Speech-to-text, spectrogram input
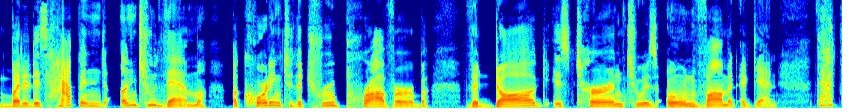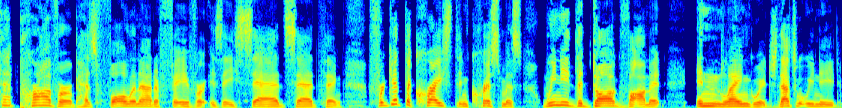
But it has happened unto them according to the true proverb, the dog is turned to his own vomit again. That that proverb has fallen out of favor is a sad, sad thing. Forget the Christ in Christmas. We need the dog vomit in language. That's what we need.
